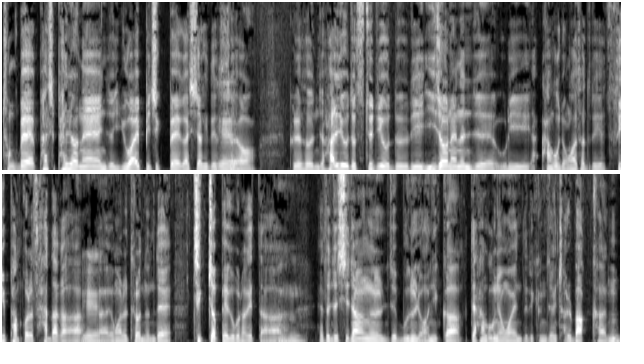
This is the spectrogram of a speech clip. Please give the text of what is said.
1988년에 이제 UIP 직배가 시작이 됐어요. 예. 그래서 이제 할리우드 스튜디오들이 이전에는 이제 우리 한국 영화사들이 수입한 거를 사다가 예. 아, 영화를 틀었는데 직접 배급을 하겠다 음. 해서 이제 시장을 이제 문을 여니까 그때 한국 영화인들이 굉장히 절박한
